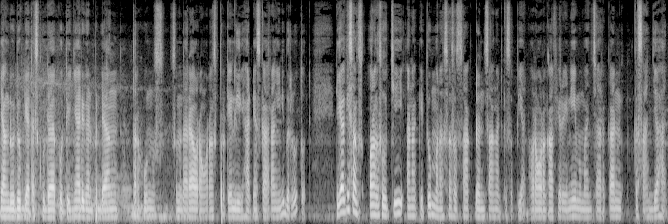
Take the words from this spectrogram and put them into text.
yang duduk di atas kuda putihnya dengan pedang terhunus. Sementara orang-orang seperti yang dilihatnya sekarang ini berlutut. Di kaki sang orang suci, anak itu merasa sesak dan sangat kesepian. Orang-orang kafir ini memancarkan kesanjahan.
